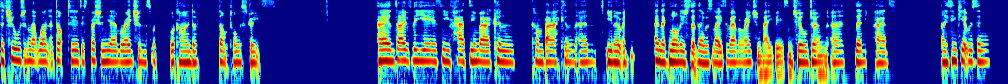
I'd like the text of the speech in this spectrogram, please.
the children that weren't adopted, especially the Amerasians, were, were kind of dumped on the streets. And over the years, you've had the American come back and, and you know, and, and acknowledge that there was loads of Amerasian babies and children. And then you had, I think it was in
